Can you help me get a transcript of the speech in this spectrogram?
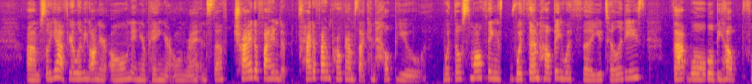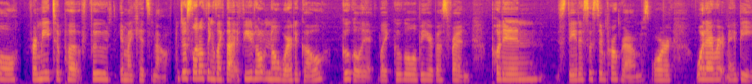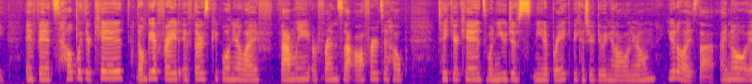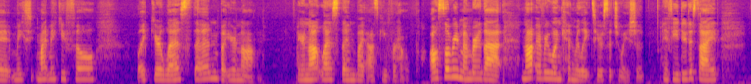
Um, so yeah, if you're living on your own and you're paying your own rent and stuff, try to find try to find programs that can help you with those small things. With them helping with the utilities, that will will be helpful for me to put food in my kid's mouth. Just little things like that. If you don't know where to go, Google it. Like Google will be your best friend. Put in state assistant programs or whatever it may be. If it's help with your kid, don't be afraid if there's people in your life family or friends that offer to help take your kids when you just need a break because you're doing it all on your own, utilize that. I know it makes might make you feel like you're less than, but you're not. You're not less than by asking for help. Also remember that not everyone can relate to your situation. If you do decide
